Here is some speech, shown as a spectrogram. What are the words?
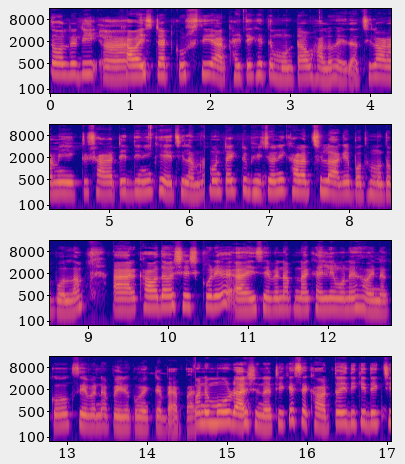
তো অলরেডি খাওয়া স্টার্ট করছি আর খাইতে খাইতে মনটাও ভালো হয়ে যাচ্ছিল। আর আমি একটু সারাটির দিনই খেয়েছিলাম না। মনটা একটু ভীষণই খারাপ ছিল, আগে প্রথমত বললাম। আর খাওয়া দাওয়া শেষ করে এই সেভেন আপ না খাইলে মনে হয় না কোক সেভেন আপ এরকম একটা ব্যাপার। মানে মুড আসে না, ঠিক আছে? খাওয়ার তো এদিকে দেখছি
